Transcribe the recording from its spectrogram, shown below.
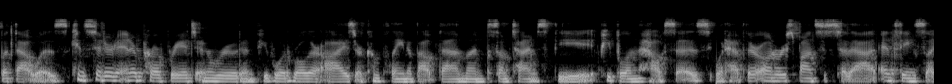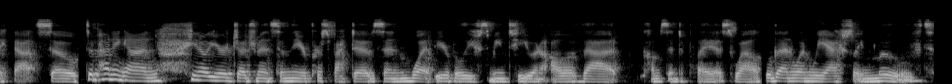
but that was considered inappropriate and rude, and people would roll their eyes or complain about them. And sometimes the people in the houses would have their own responses to that and things like that. So, depending on, you know, your judgments and your perspectives and what your beliefs mean to you and all of that, comes into play as well. Well, then when we actually moved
